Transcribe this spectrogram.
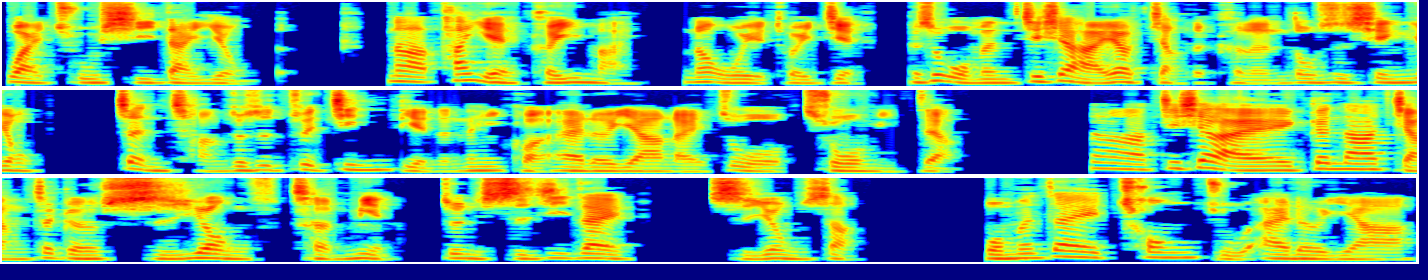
外出携带用的。那它也可以买，那我也推荐。可是我们接下来要讲的，可能都是先用正常，就是最经典的那一款爱乐压来做说明，这样。那接下来跟大家讲这个实用层面。就你实际在使用上，我们在冲煮爱乐压，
